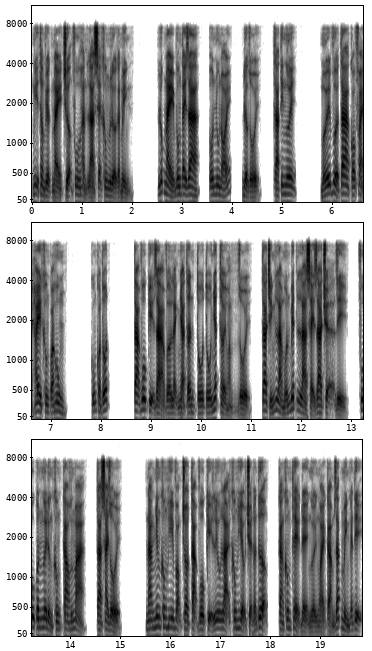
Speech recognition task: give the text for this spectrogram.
nghĩ thầm việc này trượng phu hẳn là sẽ không lừa gạt mình. Lúc này buông tay ra, ôn nhu nói, được rồi, ta tin ngươi mới vừa ta có phải hay không quá hung? Cũng còn tốt. Tạ vô kỵ giả vờ lạnh nhạt tân tố tố nhất thời hoảng rồi, ta chính là muốn biết là xảy ra chuyện gì, phu quân ngươi đừng không cao hứng mà, ta sai rồi. Nàng nhưng không hy vọng cho tạ vô kỵ lưu lại không hiểu chuyện ấn tượng, càng không thể để người ngoài cảm giác mình ghen tị,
